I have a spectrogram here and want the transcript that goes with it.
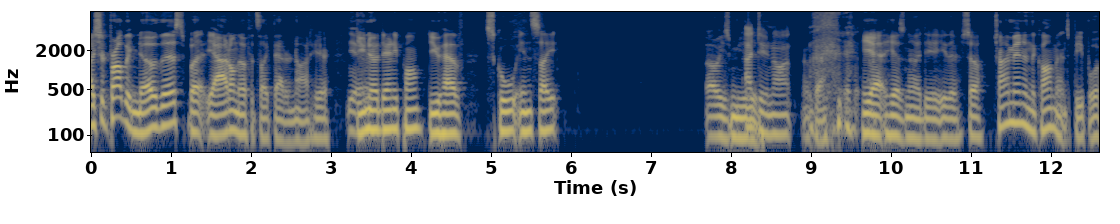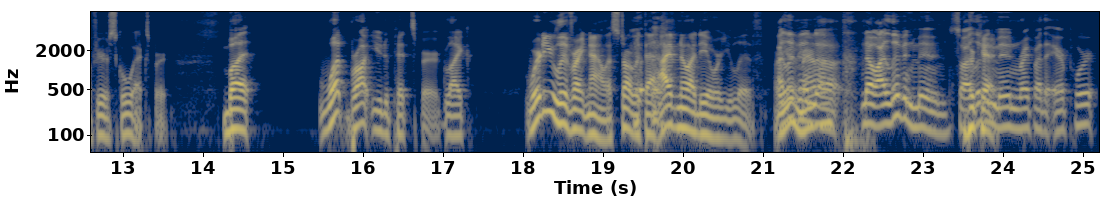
I should probably know this. But yeah, I don't know if it's like that or not here. Yeah. Do you know Danny Palm? Do you have school insight? Oh, he's muted. I do not. Okay. he ha- he has no idea either. So chime in in the comments, people, if you're a school expert. But what brought you to Pittsburgh? Like, where do you live right now? Let's start with that. I have no idea where you live. Are I you live in, Maryland? uh, no, I live in Moon. So I live in Moon right by the airport.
